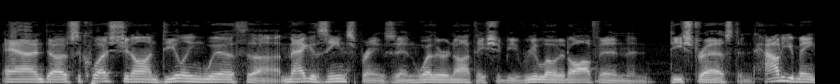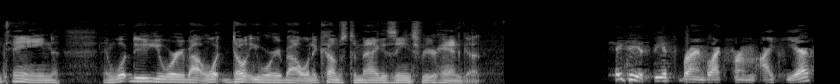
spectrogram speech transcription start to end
And uh, it's a question on dealing with uh, magazine springs and whether or not they should be reloaded often and de-stressed and how do you maintain and what do you worry about and what don't you worry about when it comes to magazines for your handgun? Hey TSP, it's Brian Black from ITS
